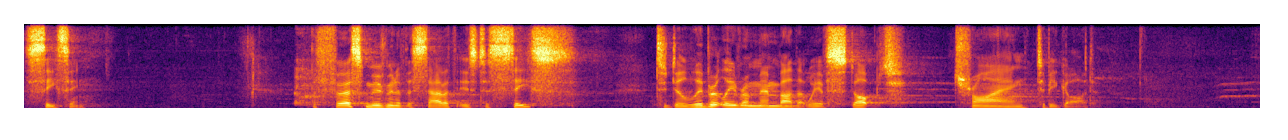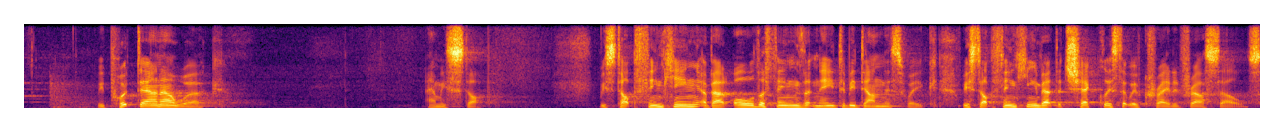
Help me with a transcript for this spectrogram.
ceasing. The first movement of the Sabbath is to cease, to deliberately remember that we have stopped trying to be God. We put down our work and we stop. We stop thinking about all the things that need to be done this week. We stop thinking about the checklist that we've created for ourselves.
